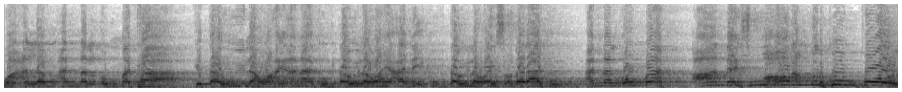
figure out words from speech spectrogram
Wa'lam annal ummata. Ketahuilah wahai anakku Ketahuilah wahai adikku Ketahuilah wahai saudaraku. Annal ummah Andai semua orang berkumpul.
